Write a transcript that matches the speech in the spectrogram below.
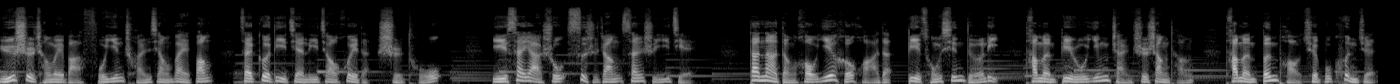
于是成为把福音传向外邦，在各地建立教会的使徒。以赛亚书四十章三十一节，但那等候耶和华的必从心得力，他们必如鹰展翅上腾，他们奔跑却不困倦，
